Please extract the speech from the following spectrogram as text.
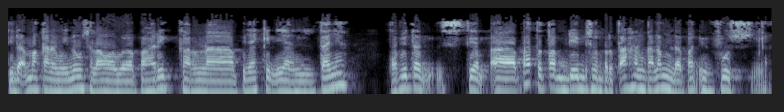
tidak makan dan minum selama beberapa hari karena penyakit yang ditanya tapi setiap apa tetap dia bisa bertahan karena mendapat infus ya.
